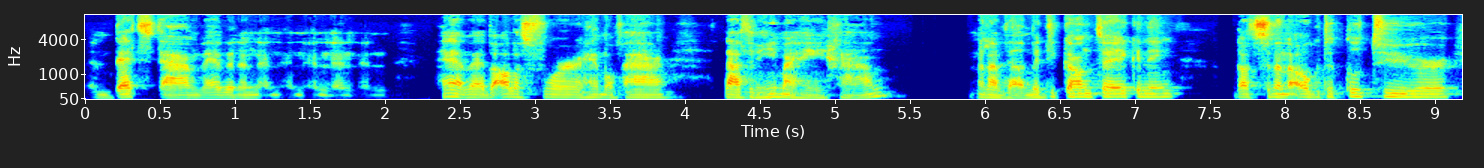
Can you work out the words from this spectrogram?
een bed staan, we hebben, een, een, een, een hè, we hebben alles voor hem of haar, laten we hier maar heen gaan. Maar dan wel met die kanttekening dat ze dan ook de cultuur,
